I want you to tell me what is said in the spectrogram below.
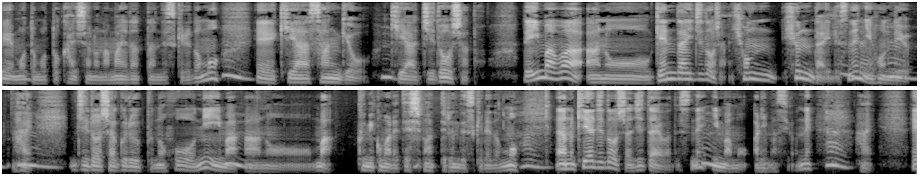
えー、もともと会社の名前だったんですけれども、うん、えー、キア産業、キア自動車と。で、今は、あの、現代自動車、ヒョン、ヒュンダイですね、日本でいう、うん、はい。自動車グループの方に今、うん、あの、まあ、組み込まれてしまってるんですけれども、はい、あの、キア自動車自体はですね、うん、今もありますよね。はい。はい、え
